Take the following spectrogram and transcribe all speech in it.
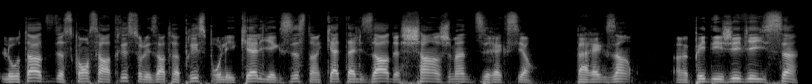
l'auteur dit de se concentrer sur les entreprises pour lesquelles il existe un catalyseur de changement de direction. Par exemple, un PDG vieillissant,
